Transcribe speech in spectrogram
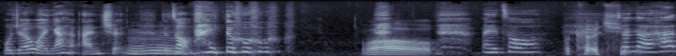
我觉得我应该很安全的这种态度。哇哦，没错，不可取，真的他。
